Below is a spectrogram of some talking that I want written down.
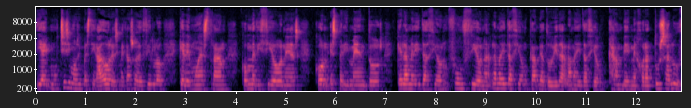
Y hay muchísimos investigadores, y me canso de decirlo, que demuestran con mediciones, con experimentos, que la meditación funciona, la meditación cambia tu vida, la meditación cambia y mejora tu salud.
